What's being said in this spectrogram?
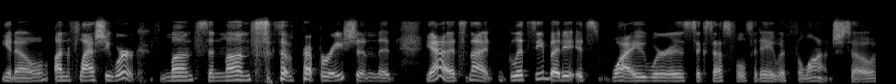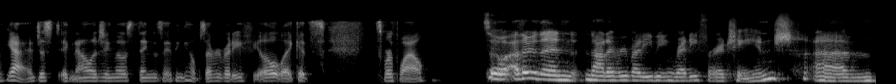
you know unflashy work months and months of preparation that yeah it's not glitzy but it, it's why we're as successful today with the launch. So yeah just acknowledging those things i think helps everybody feel like it's it's worthwhile So, other than not everybody being ready for a change um,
